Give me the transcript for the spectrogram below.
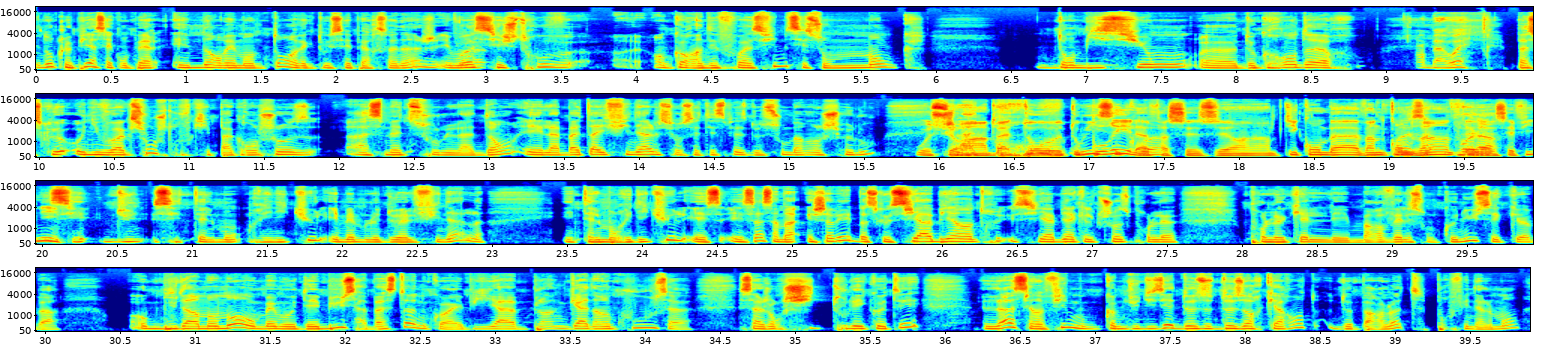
Et donc le pire, c'est qu'on perd énormément de temps avec tous ces personnages. Et moi, Ouais. si je trouve encore un défaut à ce film, c'est son manque d'ambition, euh, de grandeur. Ah bah ouais. Parce qu'au niveau action, je trouve qu'il n'y a pas grand-chose à se mettre sous la dent. Et la bataille finale sur cette espèce de sous-marin chelou, ou sur un bateau trouve- tout oui, pourri, c'est là. Enfin, c'est c'est un, petit combat 20 contre Ouais, ça- 20, voilà. et c'est fini. c'est tellement ridicule. Et même le duel final est tellement ridicule. Et, et ça, ça m'a échappé. Parce que s'il y a bien un truc, s'il y a bien quelque chose pour, le, pour lequel les Marvel sont connus, c'est que bah, au bout d'un moment, ou même au début, ça bastonne. Quoi. Et puis il y a plein de gars d'un coup, ça, ça genre chie de tous les côtés. Là, c'est un film, comme tu disais, 2, 2h40 de parlotte pour finalement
